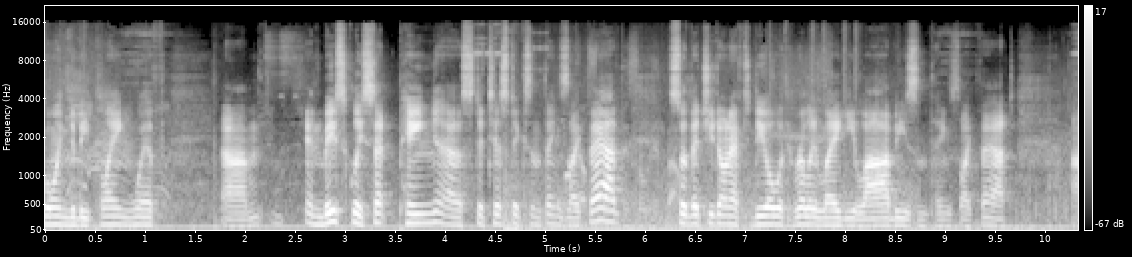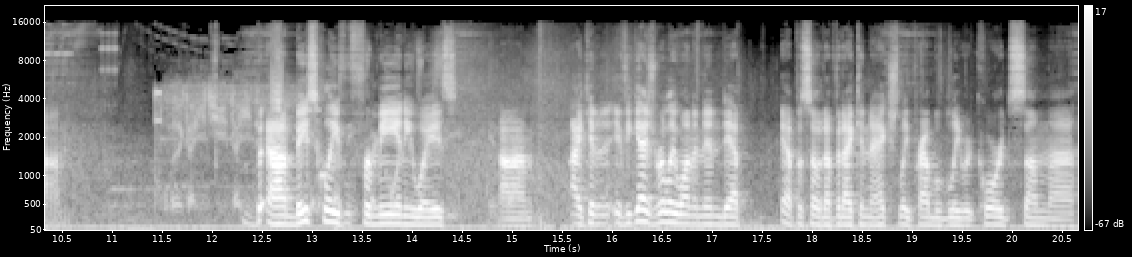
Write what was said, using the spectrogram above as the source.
going to be playing with. Um, and basically set ping uh, statistics and things like that so that you don't have to deal with really laggy lobbies and things like that. Um, uh, basically, for me, anyways, um, I can. If you guys really want an in-depth episode of it, I can actually probably record some uh,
